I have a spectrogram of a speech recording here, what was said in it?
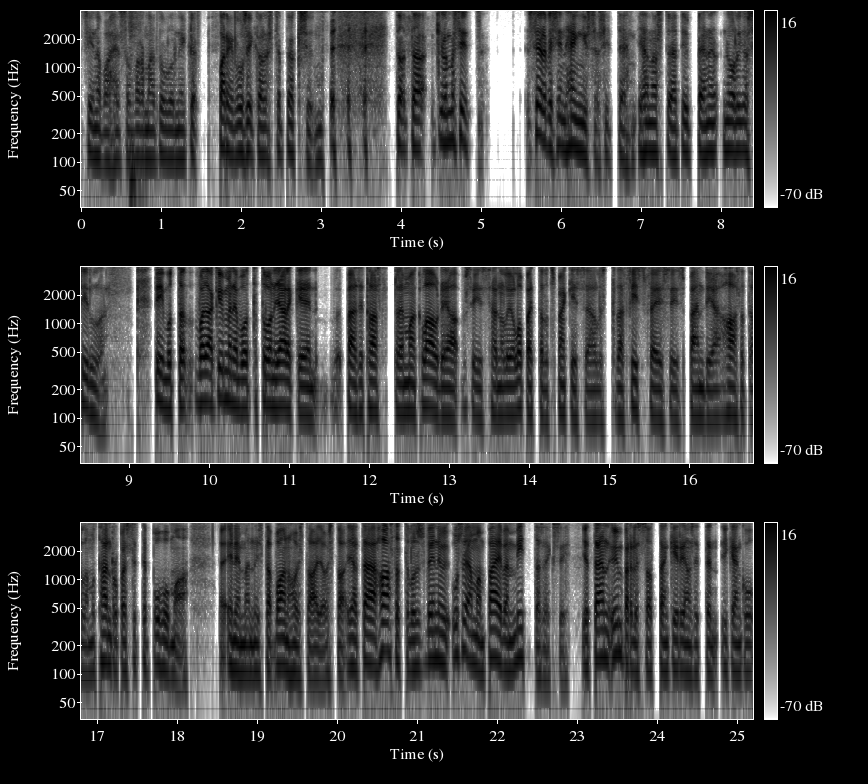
siinä vaiheessa on varmaan tullut niinku pari lusikallista pöksyä. Mutta tota, kyllä mä sitten selvisin hengissä sitten. Ihan astuja tyyppejä ne, ne oli jo silloin. Niin, mutta vajaa kymmenen vuotta tuon jälkeen pääsit haastattelemaan Claudia, siis hän oli jo lopettanut Smackissa ja olisi tätä Fish Faces-bändiä haastatella, mutta hän rupesi sitten puhumaan enemmän niistä vanhoista ajoista. Ja tämä haastattelu siis venyi useamman päivän mittaiseksi, ja tämän ympärille sä tämän kirjan sitten ikään kuin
